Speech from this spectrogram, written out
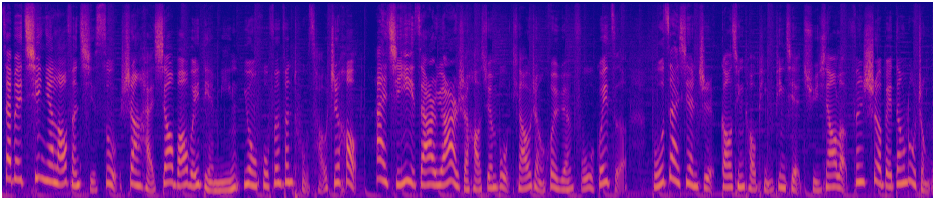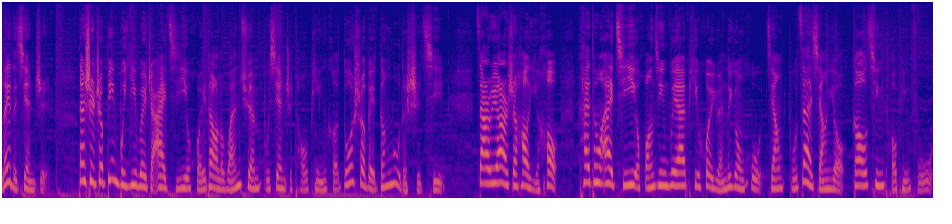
在被七年老粉起诉、上海消保委点名、用户纷纷吐槽之后，爱奇艺在二月二十号宣布调整会员服务规则，不再限制高清投屏，并且取消了分设备登录种类的限制。但是这并不意味着爱奇艺回到了完全不限制投屏和多设备登录的时期。在二月二十号以后，开通爱奇艺黄金 VIP 会员的用户将不再享有高清投屏服务。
